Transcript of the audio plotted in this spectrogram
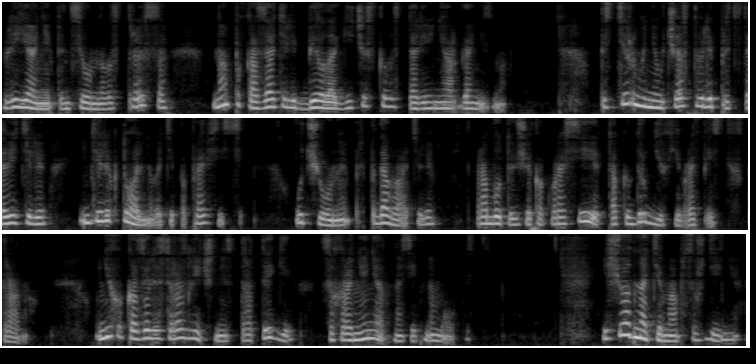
влияния пенсионного стресса на показатели биологического старения организма. В тестировании участвовали представители интеллектуального типа профессий, ученые, преподаватели, работающие как в России, так и в других европейских странах. У них оказались различные стратегии сохранения относительной молодости. Еще одна тема обсуждения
